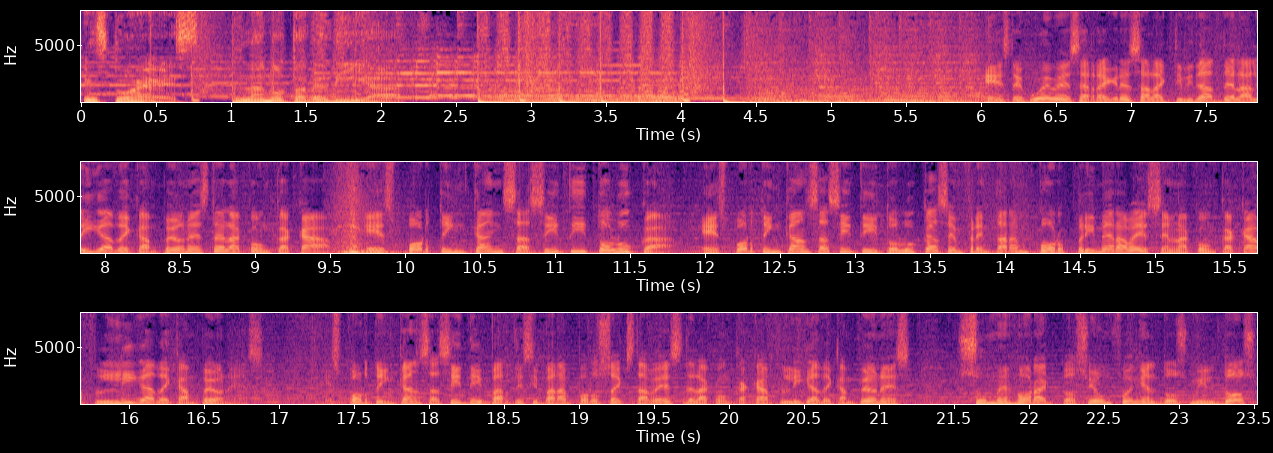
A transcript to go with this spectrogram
Esto es La Nota del Día. Este jueves se regresa a la actividad de la Liga de Campeones de la CONCACAF. Sporting Kansas City y Toluca. Sporting Kansas City y Toluca se enfrentarán por primera vez en la CONCACAF Liga de Campeones. Sporting Kansas City participará por sexta vez de la CONCACAF Liga de Campeones. Su mejor actuación fue en el 2002,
